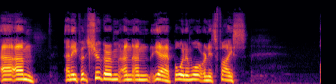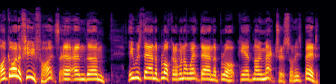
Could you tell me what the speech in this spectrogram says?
Uh, um, and he put sugar and, and, and, yeah, boiling water in his face. I got in a few fights, uh, and, um, he was down the block, and when I went down the block, he had no mattress on his bed,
